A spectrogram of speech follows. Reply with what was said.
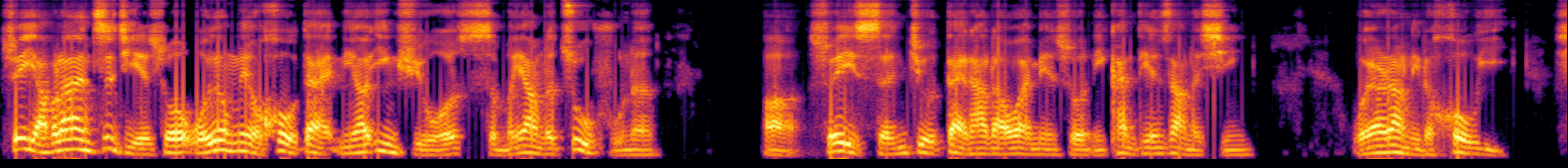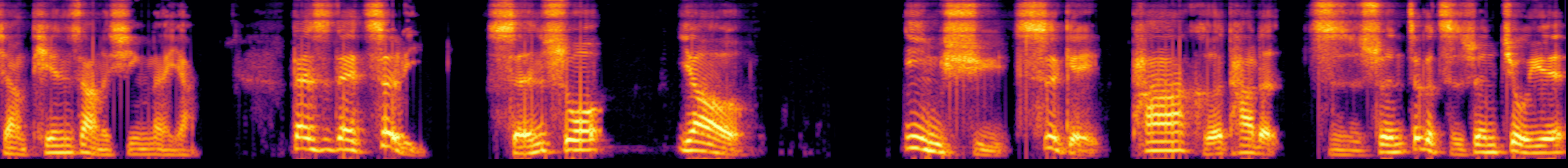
所以亚伯拉罕自己也说：“我又没有后代，你要应许我什么样的祝福呢？”啊，所以神就带他到外面说：“你看天上的星，我要让你的后裔像天上的星那样。”但是在这里，神说要应许赐给他和他的子孙。这个子孙旧约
